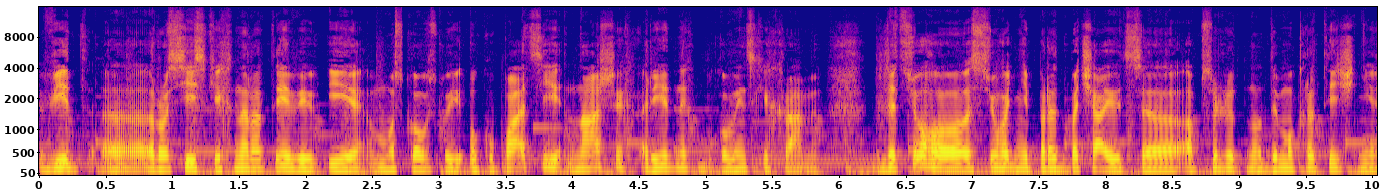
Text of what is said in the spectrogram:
від е, російських наративів і московської окупації наших рідних буковинських храмів. Для цього сьогодні передбачаються абсолютно демократичні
